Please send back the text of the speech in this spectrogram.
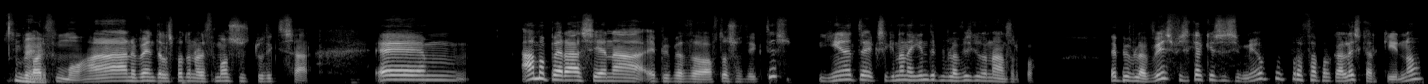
Συμβαίνει. Του αριθμού. Ανεβαίνει τέλος πάντων ο αριθμός του δείκτη SAR. Ε, άμα περάσει ένα επίπεδο αυτός ο δείκτης, γίνεται, ξεκινά να γίνεται επιβλαβής για τον άνθρωπο. Επιβλαβής φυσικά και σε σημείο που θα προκαλέσει καρκίνο,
